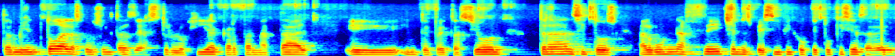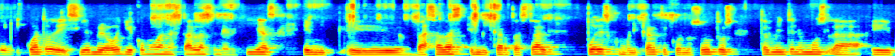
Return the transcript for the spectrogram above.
También todas las consultas de astrología, carta natal, eh, interpretación, tránsitos, alguna fecha en específico que tú quisieras saber, el 24 de diciembre, oye, ¿cómo van a estar las energías eh, basadas en mi carta astral? Puedes comunicarte con nosotros. También tenemos la eh,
